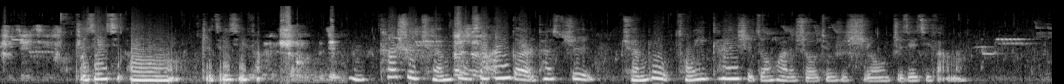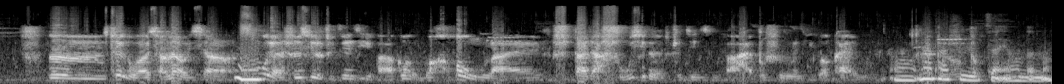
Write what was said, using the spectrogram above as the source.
直接技法。直接技，哦，直接技法。是直接。嗯，他是全部像安格尔，他是全部从一开始作画的时候就是使用直接技法吗？嗯，这个我要强调一下，新古典时期的直接技法跟我们后来大家熟悉的直接技法还不是一个概念。嗯，那它是怎样的呢？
